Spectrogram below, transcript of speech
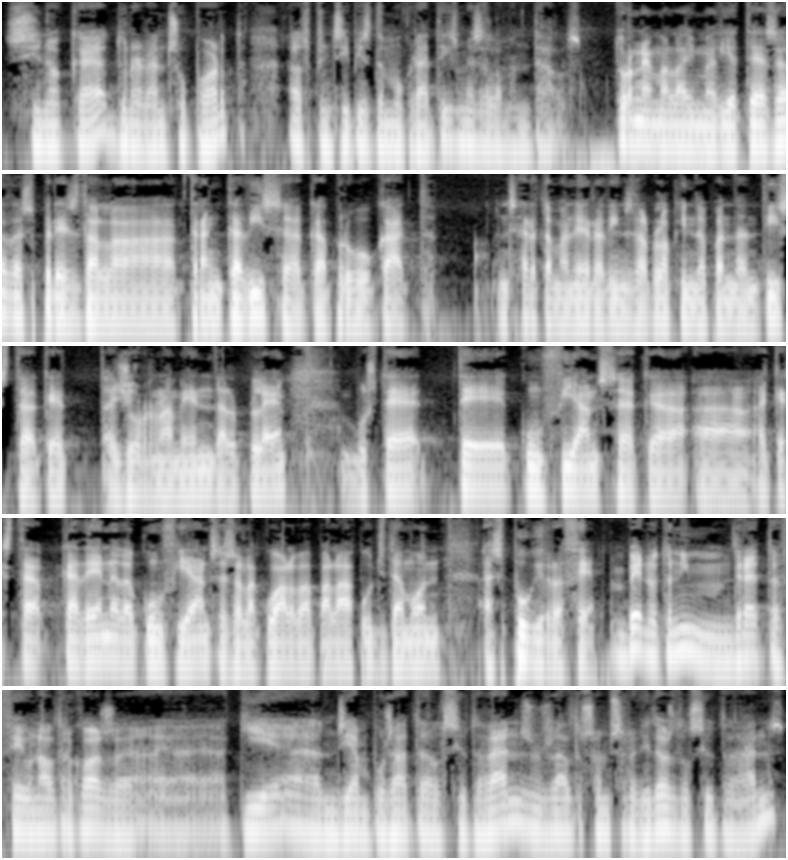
sinó que donaran suport als principis democràtics més elementals. Tornem a la immediatesa després de la trencadissa que ha provocat en certa manera, dins del bloc independentista, aquest ajornament del ple. Vostè té confiança que eh, aquesta cadena de confiances a la qual va apel·lar Puigdemont es pugui refer? Bé, no tenim dret a fer una altra cosa. Eh, aquí ens hi han posat els ciutadans, nosaltres som servidors dels ciutadans,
